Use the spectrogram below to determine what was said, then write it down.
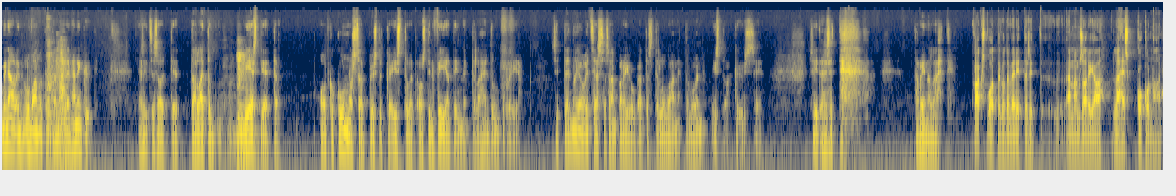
minä olin luvannut, että lähden hänen kyytiin. Ja sitten se soitti, että, tai laittoi viesti, että ootko kunnossa, että pystytkö istumaan, että ostin Fiatin, että lähden tunturiin. Ja sitten, no joo, itse asiassa saan pari kuukautta sitten luvan, että voin istua kyyssä. Ja siitä se sitten tarina lähti kaksi vuotta, kun te veditte sit MM-sarjaa lähes kokonaan.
